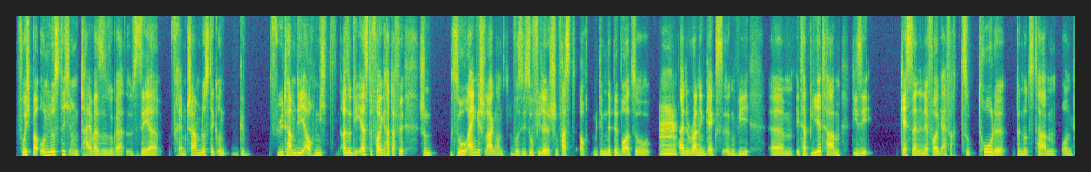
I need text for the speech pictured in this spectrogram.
furchtbar unlustig und teilweise sogar sehr fremdschamlustig und gefühlt haben die auch nicht, also die erste Folge hat dafür schon so eingeschlagen und wo sie so viele schon fast auch mit dem Nippelboard so Mhm. kleine Running Gags irgendwie ähm, etabliert haben, die sie gestern in der Folge einfach zu Tode benutzt haben und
